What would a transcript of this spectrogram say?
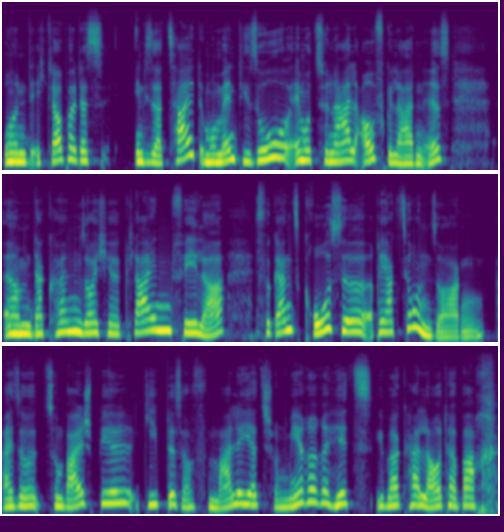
Und ich glaube halt, dass in dieser Zeit im Moment, die so emotional aufgeladen ist, ähm, da können solche kleinen Fehler für ganz große Reaktionen sorgen. Also zum Beispiel gibt es auf Malle jetzt schon mehrere Hits über Karl Lauterbach.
